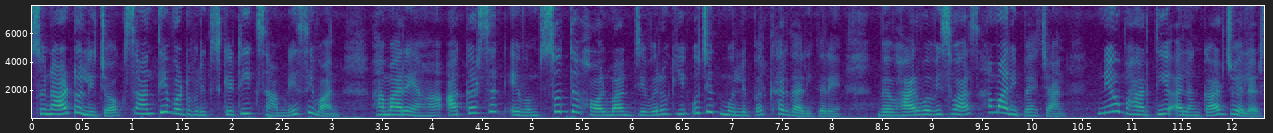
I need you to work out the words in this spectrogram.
सुनार टोली चौक, शांति वट वृक्ष के ठीक सामने सिवान। हमारे यहाँ आकर्षक एवं शुद्ध हॉलमार्क जेवरों की उचित मूल्य पर खरीदारी करें। व्यवहार व विश्वास, हमारी पहचान न्यू भारतीय अलंकार ज्वेलर्स,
